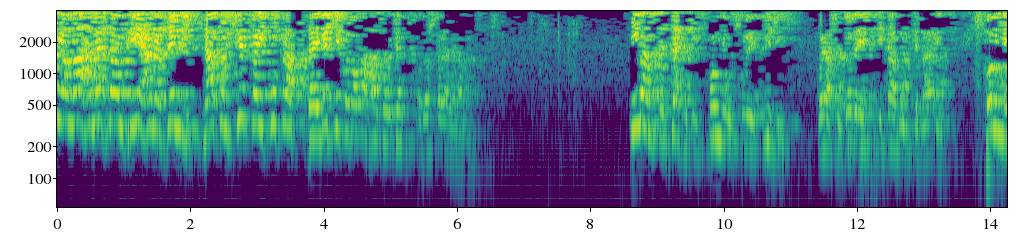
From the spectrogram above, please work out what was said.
li Allaha ne znam grijeha na zemlji, nakon širka i kufra, da je veći kod Allaha zaođen od ostavljanja namaza. Imam Zahabi spomnio u svojoj knjizi, koja se zove Kitabul Kebair, spominje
